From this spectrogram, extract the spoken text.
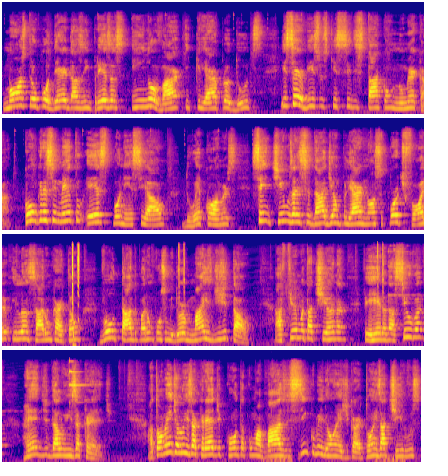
mostra o poder das empresas em inovar e criar produtos e serviços que se destacam no mercado. Com o crescimento exponencial do e-commerce, sentimos a necessidade de ampliar nosso portfólio e lançar um cartão voltado para um consumidor mais digital, afirma Tatiana Ferreira da Silva, rede da Luiza Cred. Atualmente a Luiza Cred conta com uma base de 5 milhões de cartões ativos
